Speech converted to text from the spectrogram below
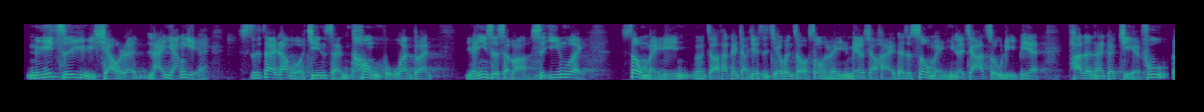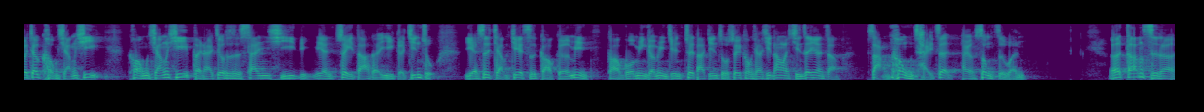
女子与小人难养也。’”实在让我精神痛苦万端，原因是什么？是因为宋美龄，我们知道她跟蒋介石结婚之后，宋美龄没有小孩，但是宋美龄的家族里面，她的那个姐夫，叫孔祥熙，孔祥熙本来就是山西里面最大的一个金主，也是蒋介石搞革命、搞国民革命军最大金主，所以孔祥熙当了行政院长，掌控财政，还有宋子文。而当时呢，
